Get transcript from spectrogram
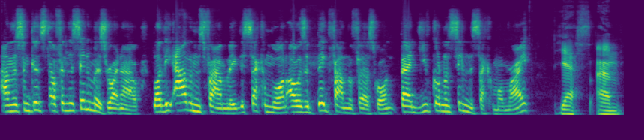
and there's some good stuff in the cinemas right now, like the Addams Family, the second one. I was a big fan of the first one. Ben, you've gone and seen the second one, right? Yes. Um,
